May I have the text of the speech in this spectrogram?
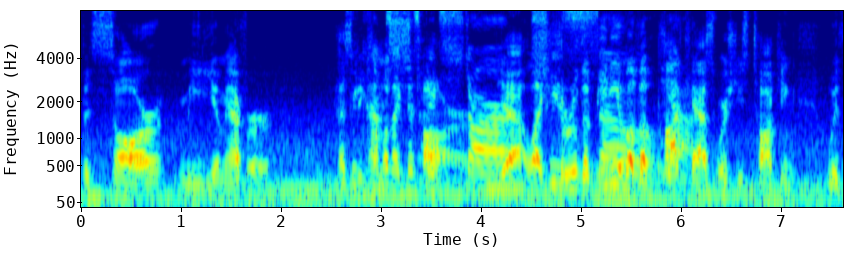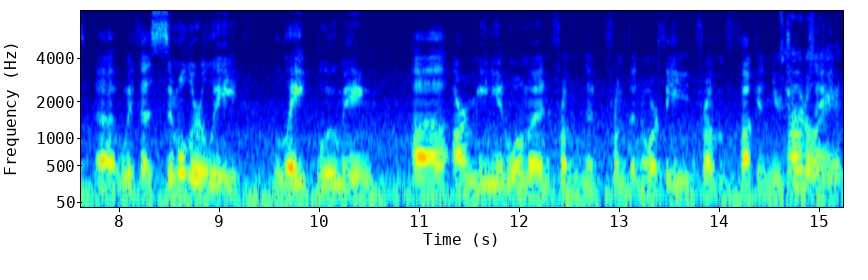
bizarre medium ever has become a like, star. big star. Yeah, like She's through the medium of a so- yeah. podcast where she's talking with uh, with a similarly late blooming uh, Armenian woman from the from the northeast from fucking New Totally. Jersey.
